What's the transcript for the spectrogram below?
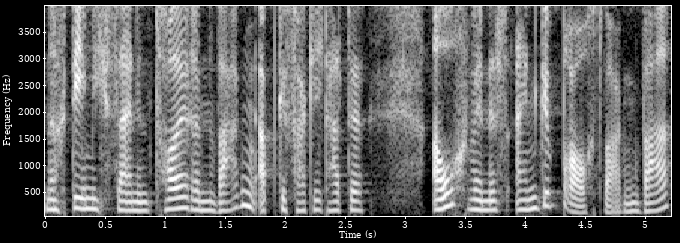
nachdem ich seinen teuren Wagen abgefackelt hatte. Auch wenn es ein Gebrauchtwagen war,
